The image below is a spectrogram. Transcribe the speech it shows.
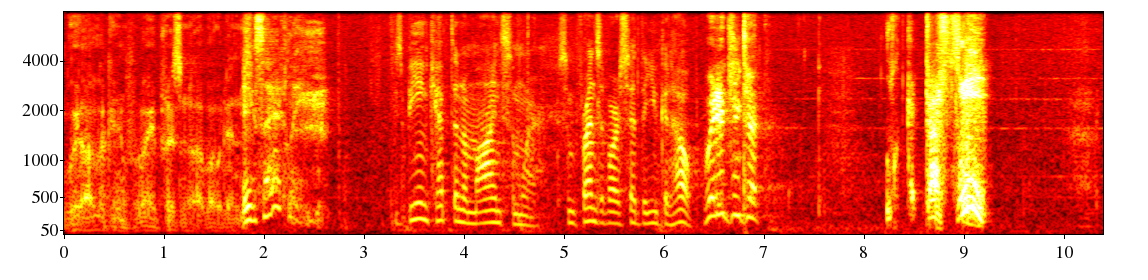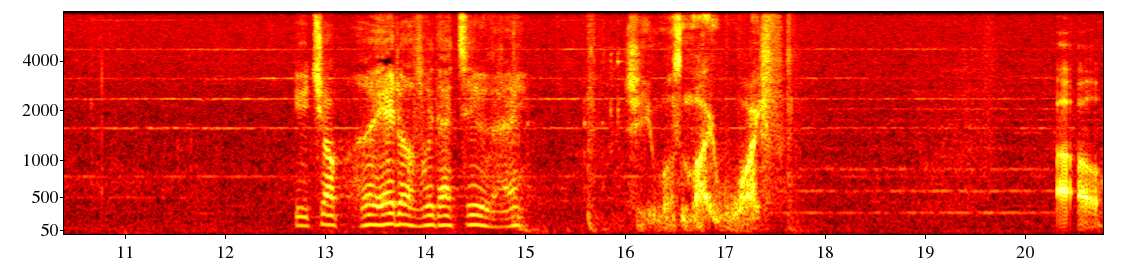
We are looking for a prisoner of Odin's. Exactly. He's being kept in a mine somewhere. Some friends of ours said that you could help. Where did you get? Look at that scene! You chop her head off with that too, eh? She was my wife. Uh-oh.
